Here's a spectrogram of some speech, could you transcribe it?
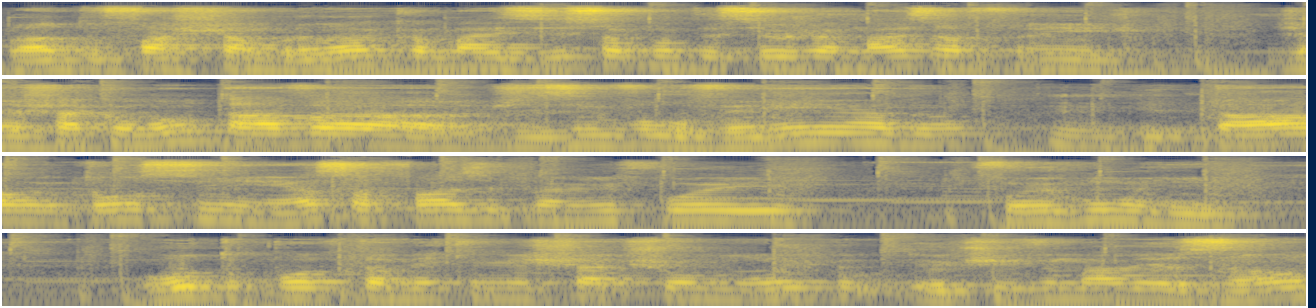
Lá do faixa branca, mas isso aconteceu já mais à frente. De achar que eu não estava desenvolvendo e tal. Então, assim, essa fase pra mim foi, foi ruim. Outro ponto também que me chateou muito, eu tive uma lesão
